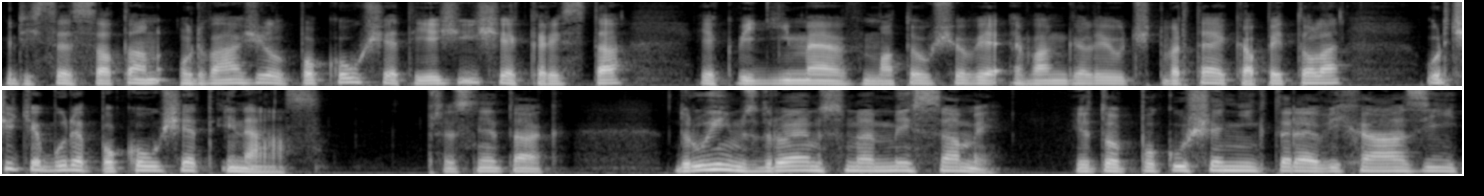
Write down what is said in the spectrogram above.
Když se Satan odvážil pokoušet Ježíše Krista, jak vidíme v Matoušově evangeliu 4. kapitole, určitě bude pokoušet i nás. Přesně tak. Druhým zdrojem jsme my sami. Je to pokušení, které vychází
